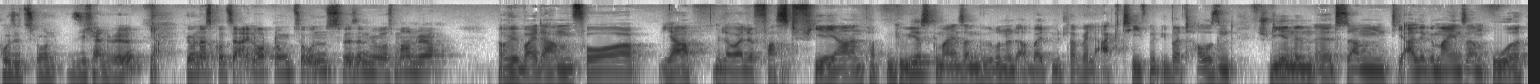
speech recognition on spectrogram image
Berufseinstiegsposition sichern will. Ja. Jonas, kurze Einordnung zu uns. Wer sind wir? Was machen wir? Wir beide haben vor, ja, mittlerweile fast vier Jahren Public Careers gemeinsam gegründet, arbeiten mittlerweile aktiv mit über 1000 Studierenden äh, zusammen, die alle gemeinsam hohe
